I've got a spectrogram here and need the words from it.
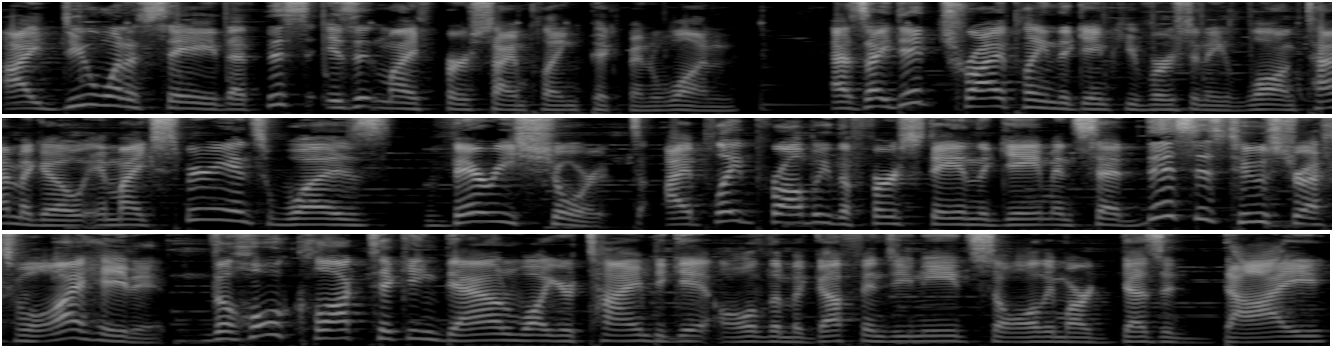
I do want to say that this isn't my first time playing Pikmin 1 as I did try playing the GameCube version a long time ago, and my experience was very short. I played probably the first day in the game and said, this is too stressful, I hate it. The whole clock ticking down while you're timed to get all the MacGuffins you need so Olimar doesn't die,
